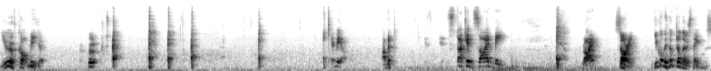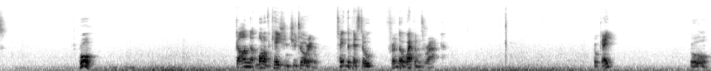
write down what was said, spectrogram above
You have got me hooked. Get me up. I'm a, it's, it's stuck inside me. right. Sorry. You got me hooked on those things. Whoa. Gun modification tutorial. Take the pistol from the weapons rack. Okay. Oh.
